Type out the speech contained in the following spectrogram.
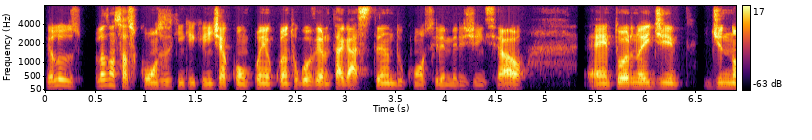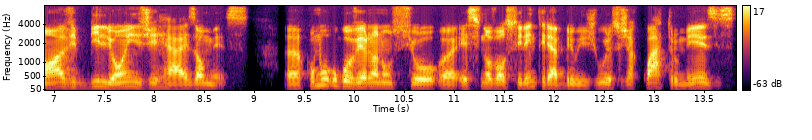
pelos, pelas nossas contas aqui, que a gente acompanha o quanto o governo está gastando com auxílio emergencial, é em torno aí de, de 9 bilhões de reais ao mês. Ah, como o governo anunciou ah, esse novo auxílio entre abril e julho, ou seja, quatro meses,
